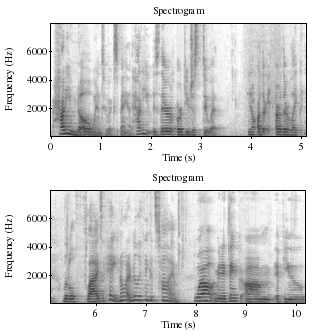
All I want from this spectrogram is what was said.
how do you know when to expand? How do you, is there, or do you just do it? You know, are there, are there like little flags? Hey, you know what? I really think it's time. Well, I mean, I think um, if you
